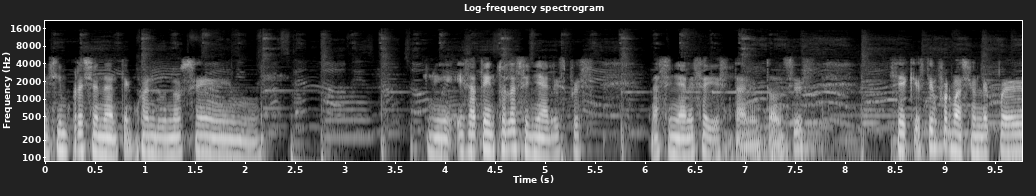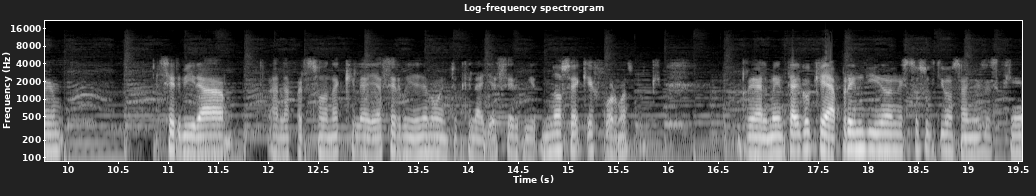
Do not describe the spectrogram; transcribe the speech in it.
es impresionante cuando uno se es atento a las señales, pues las señales ahí están. Entonces, sé que esta información le puede servir a, a la persona que le haya servido en el momento que le haya servido. No sé qué formas, porque realmente algo que he aprendido en estos últimos años es que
